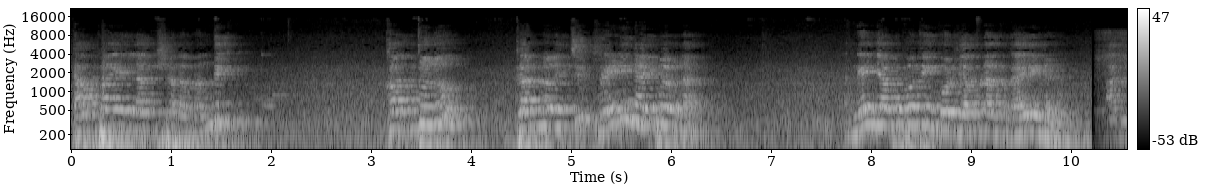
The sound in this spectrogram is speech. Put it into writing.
డెబ్బై లక్షల మందికి కత్తులు గన్నులు ఇచ్చి ట్రైనింగ్ అయిపోయి ఉన్నారు. నేను చెప్పకపోతే ఇంకోటి చెప్పడానికి ధైర్యం అది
